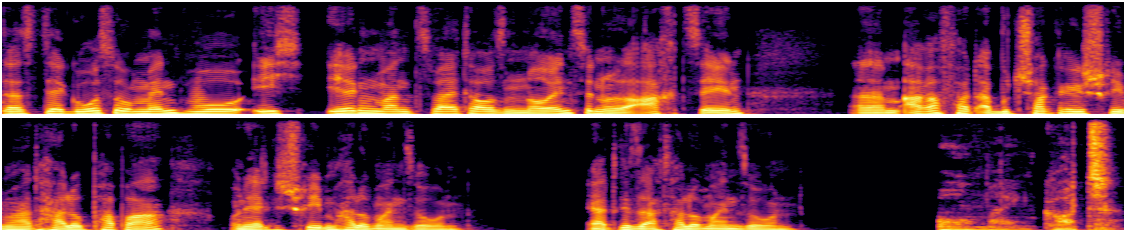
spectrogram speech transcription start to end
das ist der große Moment, wo ich irgendwann 2019 oder 18 ähm, Arafat Abu Chaka geschrieben hat, Hallo Papa, und er hat geschrieben, Hallo mein Sohn. Er hat gesagt, Hallo mein Sohn. Oh mein Gott.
